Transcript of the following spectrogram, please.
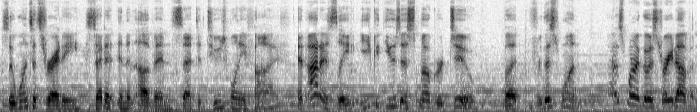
So once it's ready, set it in an oven set to 225. And honestly, you could use a smoker too, but for this one, I just want to go straight oven.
